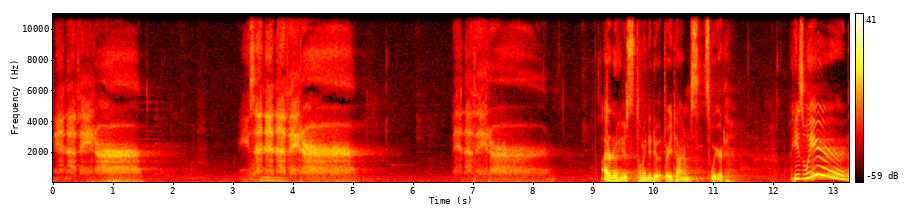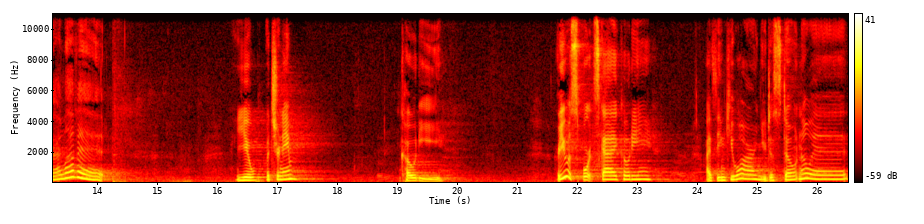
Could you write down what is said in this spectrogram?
Innovator. He's an innovator. Innovator. I don't know, he just told me to do it three times. It's weird. He's weird. I love it. You, what's your name? Cody. Are you a sports guy, Cody? I think you are, and you just don't know it.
